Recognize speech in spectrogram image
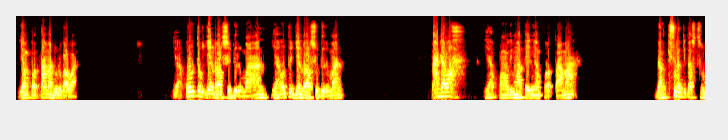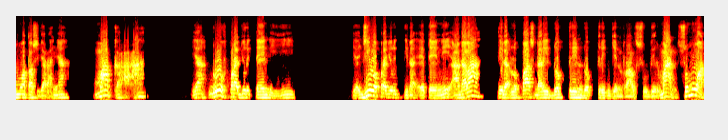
Yang pertama dulu kawan. Ya, untuk Jenderal Sudirman, ya untuk Jenderal Sudirman adalah ya Panglima TNI yang pertama dan sudah kita semua tahu sejarahnya, maka ya ruh prajurit TNI Ya, jiwa prajurit TNI adalah tidak lepas dari doktrin-doktrin Jenderal Sudirman. Semua.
